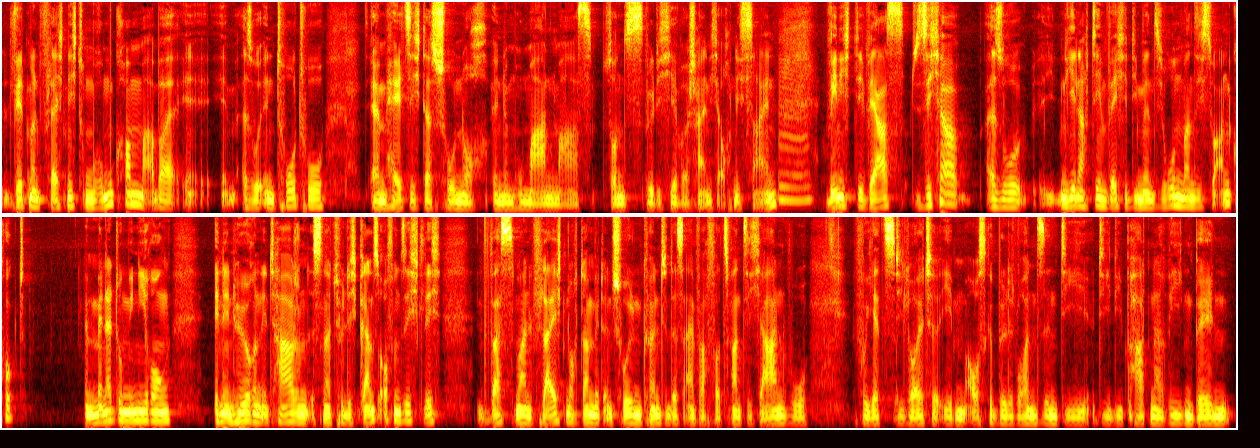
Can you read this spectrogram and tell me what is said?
wird man vielleicht nicht drum rumkommen, aber äh, also in Toto ähm, hält sich das schon noch in einem humanen Maß. Sonst würde ich hier wahrscheinlich auch nicht sein. Mhm. Wenig divers, sicher, also je nachdem, welche Dimensionen man sich so anguckt. Männerdominierung in den höheren Etagen ist natürlich ganz offensichtlich, was man vielleicht noch damit entschulden könnte, dass einfach vor 20 Jahren, wo, wo jetzt die Leute eben ausgebildet worden sind, die die, die Partnerriegen bilden,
